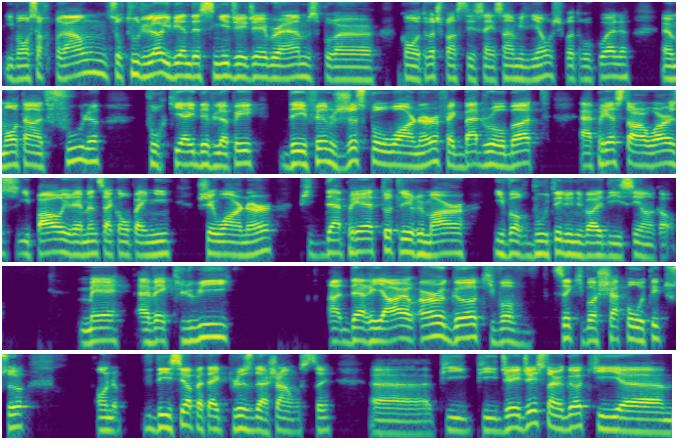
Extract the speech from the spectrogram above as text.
Ils vont se reprendre. Surtout là, ils viennent de signer J.J. Abrams pour un contrat, je pense que c'est 500 millions, je sais pas trop quoi, là. un montant de fou là, pour qu'il aille développer des films juste pour Warner. Fait que Bad Robot, après Star Wars, il part, il ramène sa compagnie chez Warner. Puis d'après toutes les rumeurs, il va rebooter l'univers DC encore. Mais avec lui derrière, un gars qui va, qui va chapeauter tout ça, on a, DC a peut-être plus de chance. Euh, puis, puis JJ, c'est un gars qui. euh,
